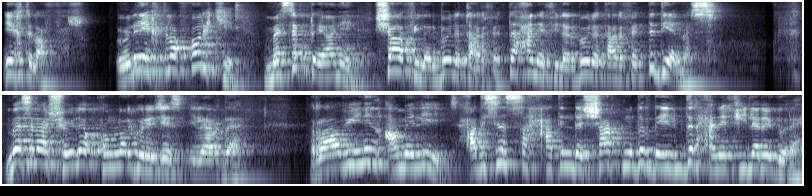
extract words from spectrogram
ihtilaf var. Öyle ihtilaf var ki mezhep de yani Şafiler böyle tarif etti, Hanefiler böyle tarif etti diyemezsin. Mesela şöyle konular göreceğiz ileride. Ravinin ameli hadisin sıhhatinde şart mıdır değil midir Hanefilere göre.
